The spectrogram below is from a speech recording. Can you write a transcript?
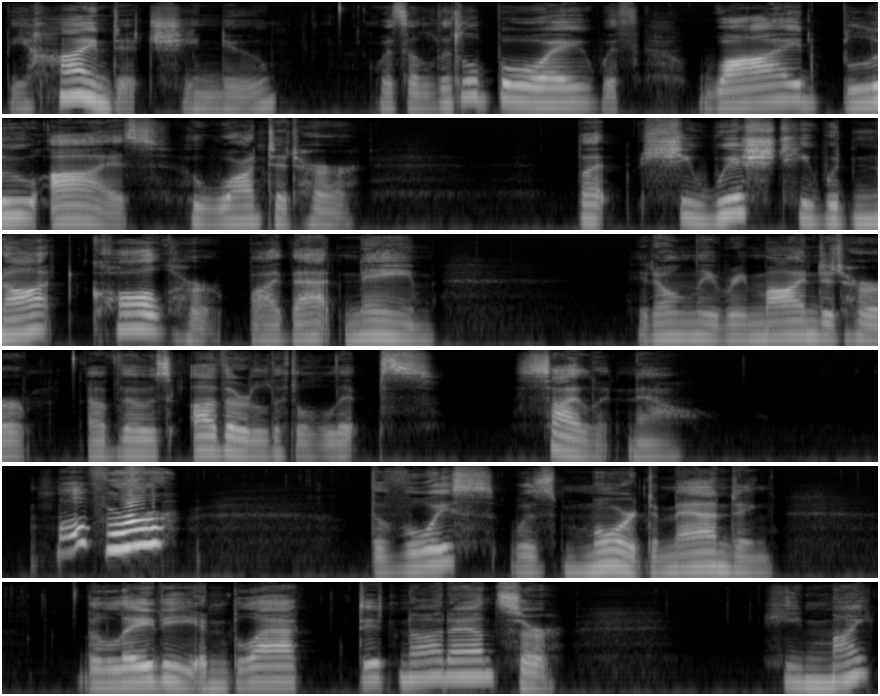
Behind it, she knew, was a little boy with wide blue eyes who wanted her. But she wished he would not call her by that name. It only reminded her of those other little lips, silent now. Mother! The voice was more demanding. The lady in black did not answer. He might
